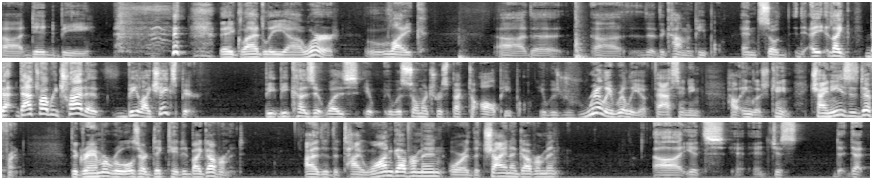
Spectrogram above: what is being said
uh, did be they gladly uh, were like uh, the, uh, the, the common people, and so like that. That's why we try to be like Shakespeare, be, because it was it, it was so much respect to all people. It was really really fascinating how English came. Chinese is different. The grammar rules are dictated by government, either the Taiwan government or the China government. Uh, it's it just that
